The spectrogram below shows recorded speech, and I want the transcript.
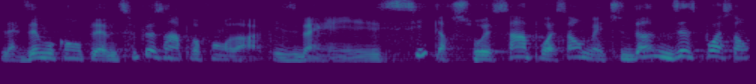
la dîme au complet, un petit peu plus en profondeur. Puis il dit, bien, si tu reçois 100 poissons, bien, tu donnes 10 poissons.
